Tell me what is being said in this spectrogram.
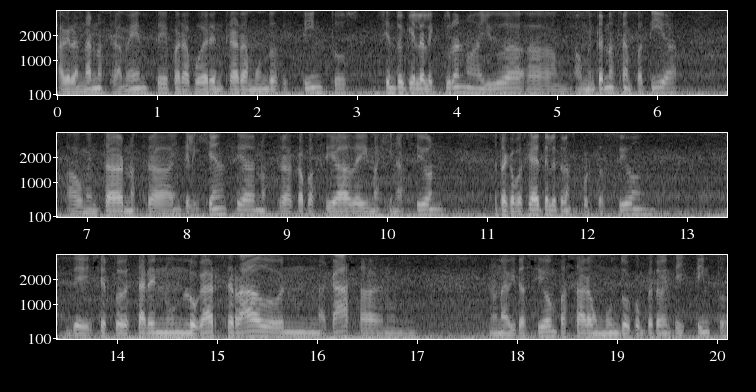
agrandar nuestra mente, para poder entrar a mundos distintos. Siento que la lectura nos ayuda a aumentar nuestra empatía, a aumentar nuestra inteligencia, nuestra capacidad de imaginación, nuestra capacidad de teletransportación, de, ¿cierto? de estar en un lugar cerrado, en una casa, en, una habitación, pasar a un mundo completamente distinto.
